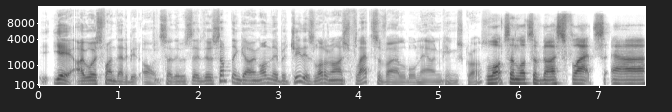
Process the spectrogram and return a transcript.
Yeah, I always find that a bit odd. So there was there was something going on there, but gee, there's a lot of nice flats available now in Kings Cross. Lots and lots of nice flats. Uh,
